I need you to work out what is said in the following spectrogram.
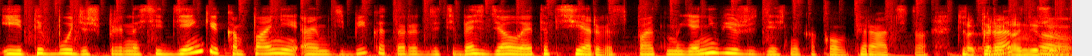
И ты будешь приносить деньги компании IMDb, которая для тебя сделала этот сервис. Поэтому я не вижу здесь никакого пиратства. Тут так, пиратство... они, же,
